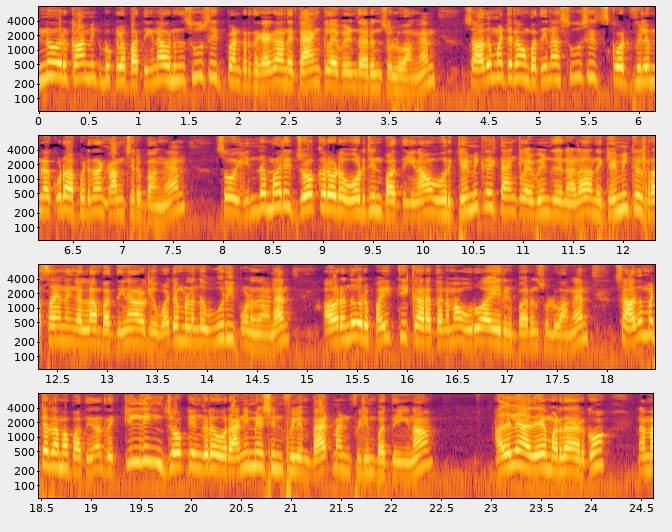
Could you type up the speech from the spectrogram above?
இன்னொரு காமிக் புக்கில் பார்த்தீங்கன்னா அவர் வந்து சூசைட் பண்ணுறதுக்காக அந்த டேங்க்கில் விழுந்தாருன்னு சொல்லுவாங்க. ஸோ அது மட்டும் இல்லாமல் பார்த்தீங்கன்னா சூசைட் ஸ்கோட் ஃபிலிமில் கூட அப்படி தான் காமிச்சிருப்பாங்க. ஸோ இந்த மாதிரி ஜோக்கரோட ஒரிஜின் பார்த்தீங்கன்னா ஒரு கெமிக்கல் டேங்க்கில் விழுந்ததுனால அந்த கெமிக்கல் ரசாயனங்கள்லாம் பார்த்தீங்கன்னா அவருக்கு உடம்புலேருந்து ஊறி போனதுனால அவர் வந்து ஒரு பைத்தியக்காரத்தனமாக உருவாகியிருப்பாருன்னு சொல்லுவாங்க. ஸோ அது மட்டும் இல்லாமல் பார்த்தீங்கன்னா இந்த கில்லிங் ஜோக்குங்கிற ஒரு அனிமேஷன் ஃபிலிம் பேட்மேன் ஃபிலிம் பார்த்தீங்கன்னா அதுலேயும் அதே மாதிரி தான் இருக்கும். நம்ம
